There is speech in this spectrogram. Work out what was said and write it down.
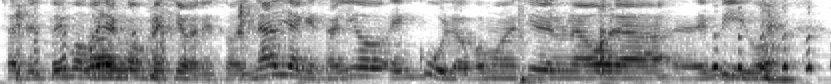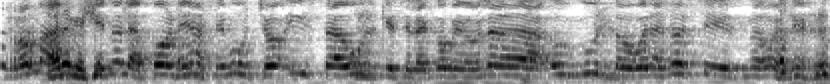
Ya te- tuvimos varias confesiones hoy. Nadia que salió en culo, podemos decir, en una hora eh, en vivo. Román que, que yo- no la pone hace mucho. Y Saúl que se la come doblada. Un gusto, buenas noches. Nos vemos.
